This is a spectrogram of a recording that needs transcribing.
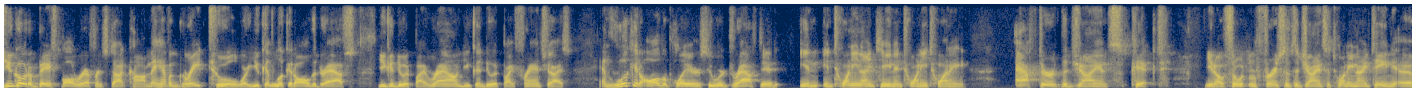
you go to baseballreference.com, they have a great tool where you can look at all the drafts. You can do it by round, you can do it by franchise, and look at all the players who were drafted in, in 2019 and 2020 after the Giants picked. You know, so for instance, the Giants of 2019, uh,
